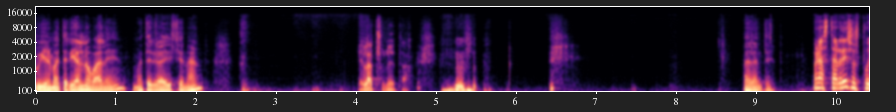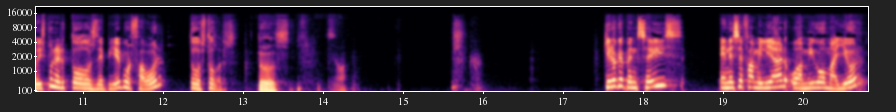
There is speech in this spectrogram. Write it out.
Uy, el material no vale, ¿eh? Material adicional. Es la chuleta. Adelante. Buenas tardes, ¿os podéis poner todos de pie, por favor? Todos, todos. Todos. Quiero que penséis en ese familiar o amigo mayor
